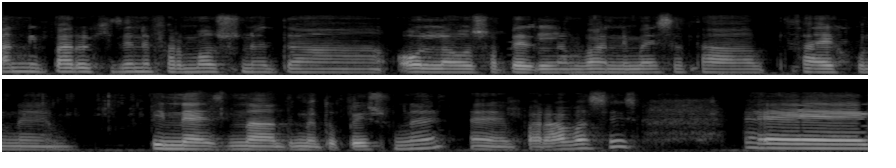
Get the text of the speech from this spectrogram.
αν οι πάροχοι δεν εφαρμόσουν τα, όλα όσα περιλαμβάνει μέσα, θα, θα έχουν ποινές να αντιμετωπίσουν ε, παράβασης. Ε,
